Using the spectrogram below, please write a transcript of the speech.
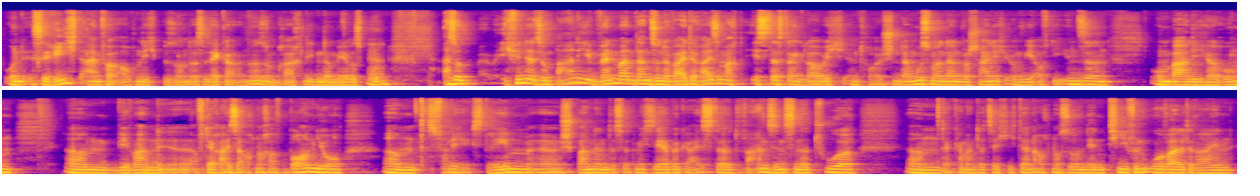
und es riecht einfach auch nicht besonders lecker, ne? so ein brachliegender Meeresboden. Ja. Also ich finde, so Bali, wenn man dann so eine weite Reise macht, ist das dann, glaube ich, enttäuschend. Da muss man dann wahrscheinlich irgendwie auf die Inseln um Bali herum. Ähm, wir waren äh, auf der Reise auch noch auf Borneo. Ähm, das fand ich extrem äh, spannend. Das hat mich sehr begeistert. Wahnsinnsnatur. Ähm, da kann man tatsächlich dann auch noch so in den tiefen Urwald rein.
